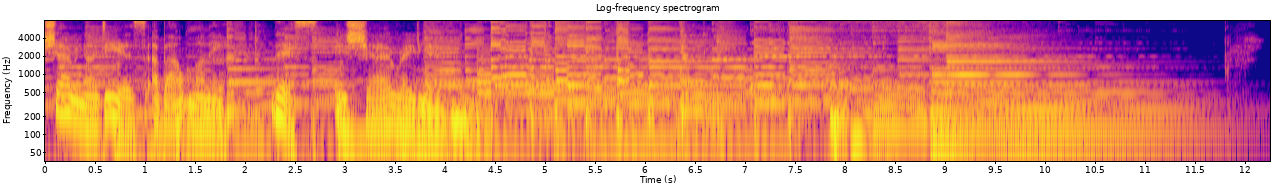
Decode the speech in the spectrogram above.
Sharing ideas about money. This is Share Radio.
